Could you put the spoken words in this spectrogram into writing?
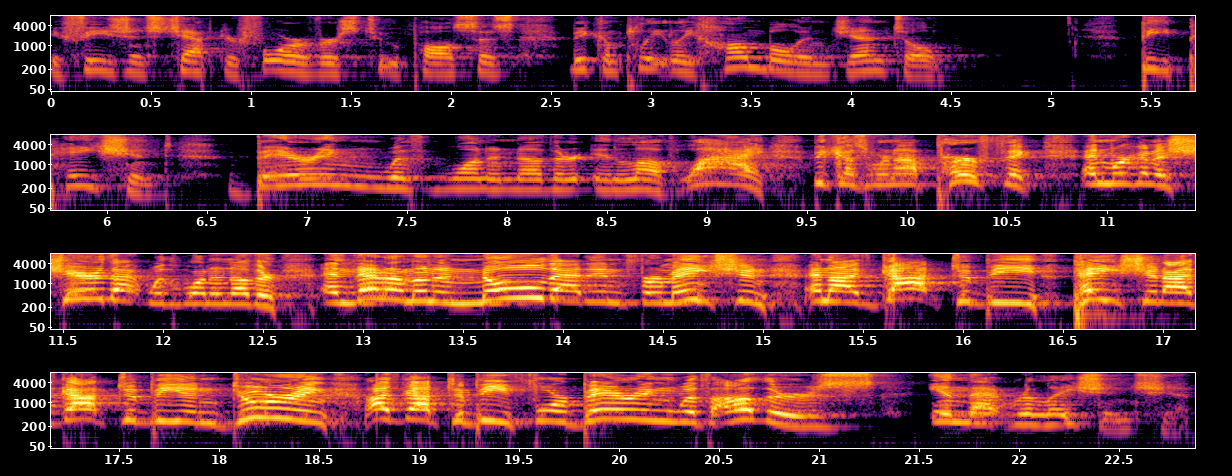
Ephesians chapter 4, verse 2, Paul says, Be completely humble and gentle. Be patient, bearing with one another in love. Why? Because we're not perfect, and we're going to share that with one another. And then I'm going to know that information, and I've got to be patient. I've got to be enduring. I've got to be forbearing with others in that relationship.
